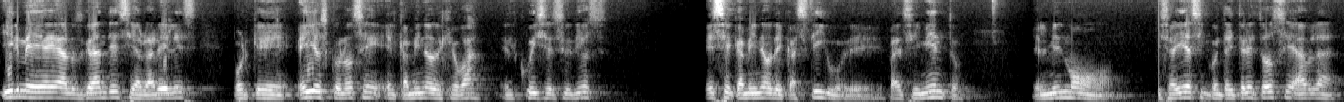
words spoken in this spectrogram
irme a los grandes y hablaréles, porque ellos conocen el camino de Jehová, el juicio de su Dios, ese camino de castigo, de padecimiento. El mismo Isaías 53, 12 habla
